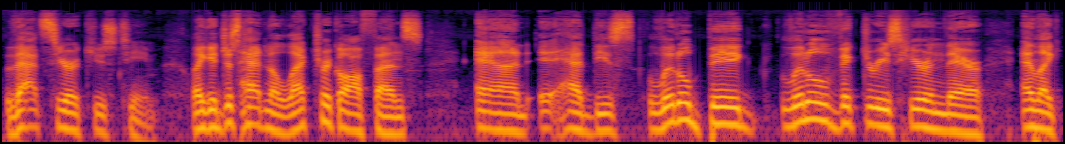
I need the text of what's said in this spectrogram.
That Syracuse team, like it just had an electric offense, and it had these little big little victories here and there, and like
